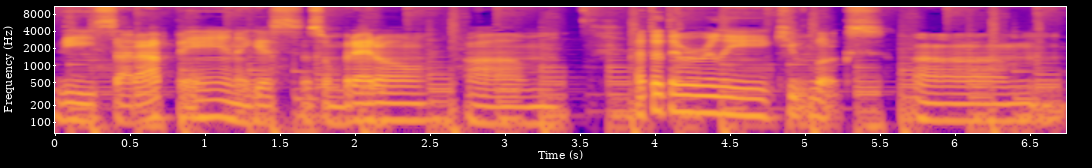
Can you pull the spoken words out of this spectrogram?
the sarape and I guess the sombrero. Um, I thought they were really cute looks. Um,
